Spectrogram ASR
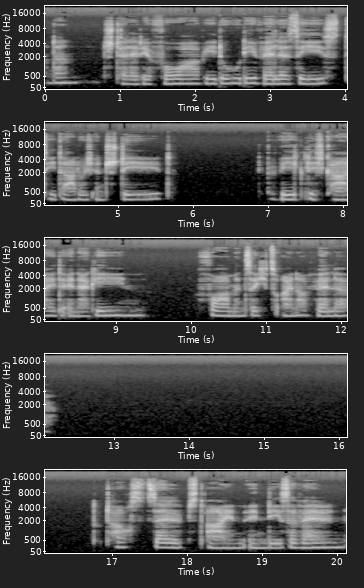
Und dann Stelle dir vor, wie du die Welle siehst, die dadurch entsteht. Die Beweglichkeit der Energien formen sich zu einer Welle. Du tauchst selbst ein in diese Wellen.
